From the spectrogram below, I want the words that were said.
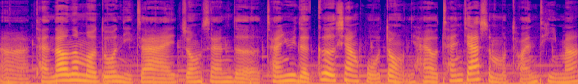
那谈到那么多，你在中山的参与的各项活动，你还有参加什么团体吗？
